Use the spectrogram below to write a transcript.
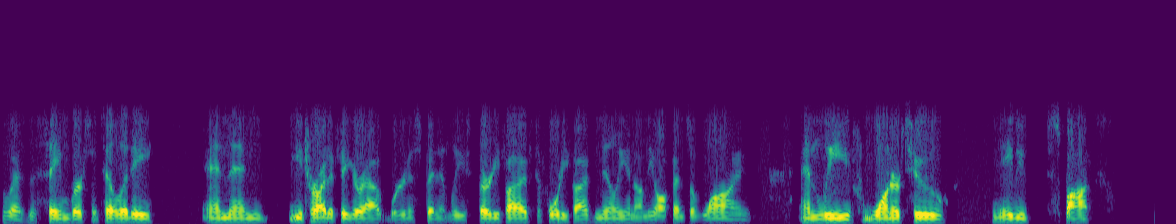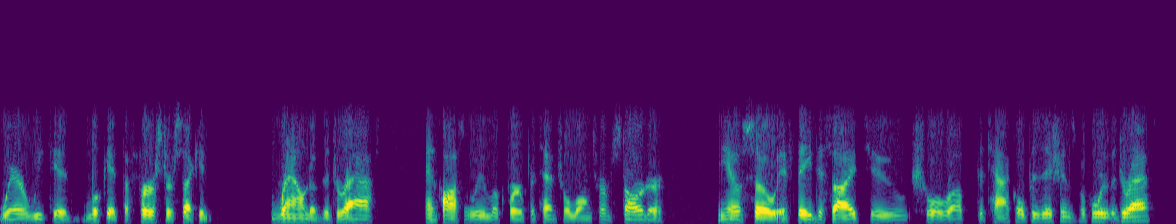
who has the same versatility, and then you try to figure out we're going to spend at least 35 to 45 million on the offensive line and leave one or two maybe spots where we could look at the first or second round of the draft and possibly look for a potential long-term starter. You know, so if they decide to shore up the tackle positions before the draft,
